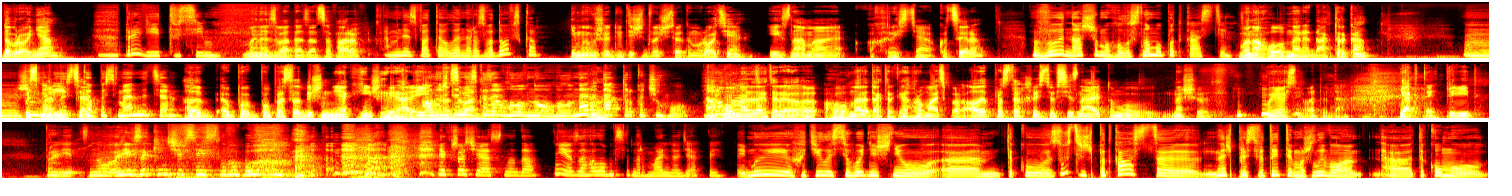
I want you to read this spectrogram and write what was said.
Доброго дня. Привіт усім. Мене звати Азат Сафаров. А мене звати Олена Розвадовська. І ми вже у 2024 році. І з нами Христя Коцира в нашому голосному подкасті. Вона головна редакторка. Е, журналістка, письменниця. Але е, попросила більше ніяких інших регалій. Але ж ти не сказав головного. Головна редакторка чого? А, головна редактор, е, головна редакторка громадського. Але просто Христю всі знають, тому на що пояснювати. Да. Як ти? Привіт. Привіт. Ну, рік закінчився, і слава Богу. Якщо чесно, да. Ні, загалом все нормально, дякую. І Ми хотіли сьогоднішню е, таку зустріч, подкаст е, знаєш, присвятити, можливо, е, такому.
